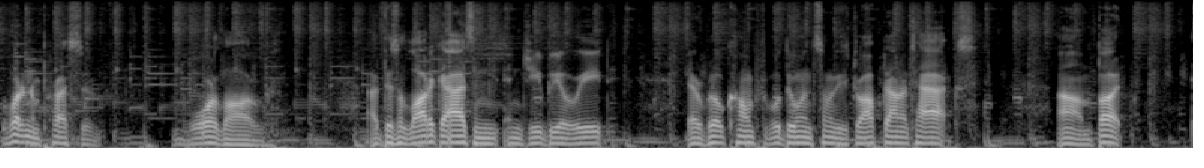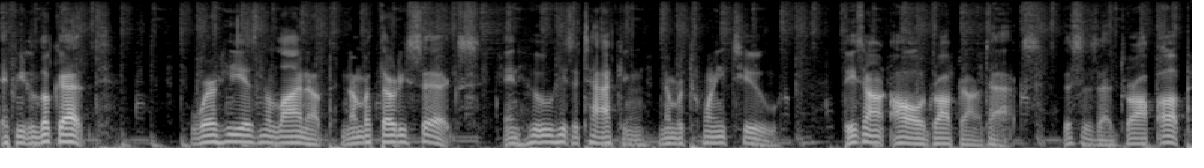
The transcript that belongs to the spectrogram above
what an impressive warlog. Uh, there's a lot of guys in, in GB Elite. They're real comfortable doing some of these drop down attacks. Um, but if you look at where he is in the lineup number 36 and who he's attacking number 22 these aren't all drop down attacks. This is a drop up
